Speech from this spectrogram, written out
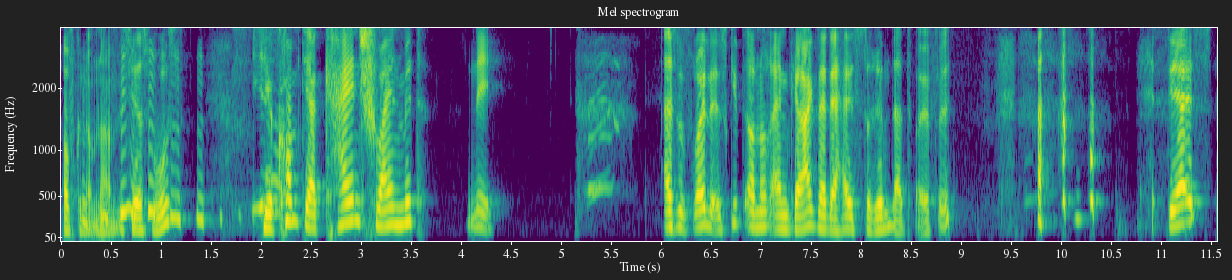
aufgenommen haben. Ist dir das bewusst? Hier kommt ja kein Schwein mit. Nee. Also, Freunde, es gibt auch noch einen Charakter, der heißt Rinderteufel. der ist.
